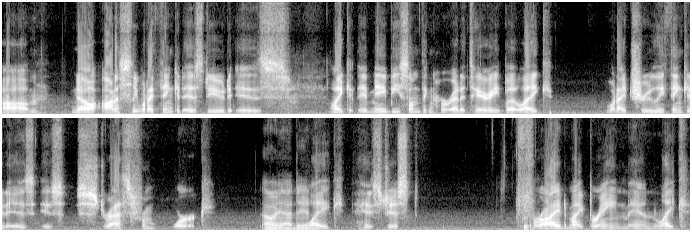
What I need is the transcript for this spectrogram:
Um, no, honestly, what I think it is, dude, is like it may be something hereditary, but like what I truly think it is is stress from work. Oh, yeah, dude. Like has just fried my brain, man. Like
